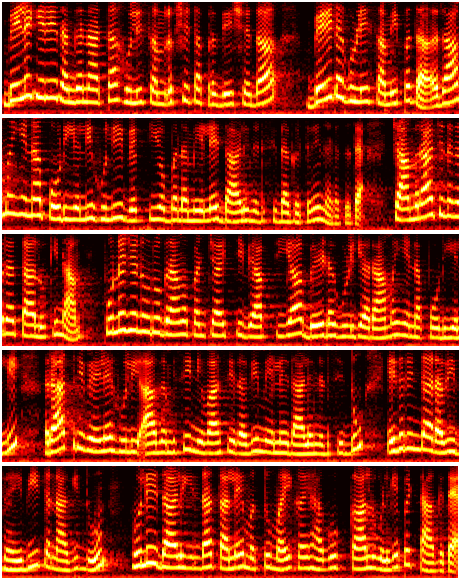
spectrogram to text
ಬೆಳಗೆರೆ ರಂಗನಾಥ ಹುಲಿ ಸಂರಕ್ಷಿತ ಪ್ರದೇಶದ ಬೇಡಗುಳಿ ಸಮೀಪದ ರಾಮಯ್ಯನ ಪೋಡಿಯಲ್ಲಿ ಹುಲಿ ವ್ಯಕ್ತಿಯೊಬ್ಬನ ಮೇಲೆ ದಾಳಿ ನಡೆಸಿದ ಘಟನೆ ನಡೆದಿದೆ. ಚಾಮರಾಜನಗರ ತಾಲೂಕಿನ ಪುನಜನೂರು ಗ್ರಾಮ ಪಂಚಾಯಿತಿ ವ್ಯಾಪ್ತಿಯ ಬೇಡಗುಳಿಯ ರಾಮಯ್ಯನ ಪೋಡಿಯಲ್ಲಿ ರಾತ್ರಿ ವೇಳೆ ಹುಲಿ ಆಗಮಿಸಿ ನಿವಾಸಿ ರವಿ ಮೇಲೆ ದಾಳಿ ನಡೆಸಿದ್ದು, ಇದರಿಂದ ರವಿ ಭಯಭೀತನಾಗಿದ್ದು, ಹುಲಿ ದಾಳಿಯಿಂದ ತಲೆ ಮತ್ತು ಮೈಕೈ ಹಾಗೂ ಕಾಲುಗಳಿಗೆ ಪೆಟ್ಟಾಗಿದೆ.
